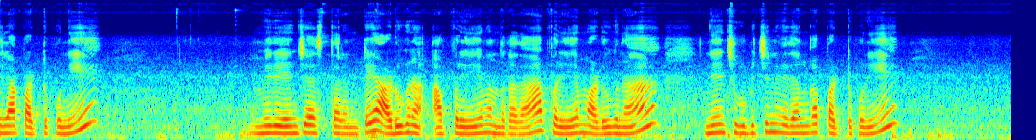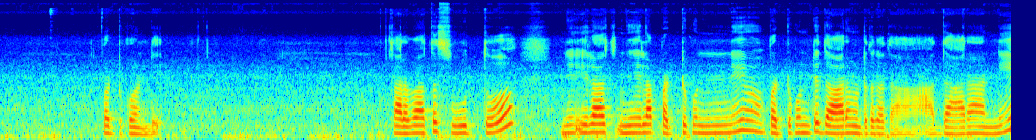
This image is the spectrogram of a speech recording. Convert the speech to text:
ఇలా పట్టుకుని మీరు ఏం చేస్తారంటే అడుగున ఆ ఫ్రేమ్ ఉంది కదా ఆ ఫ్రేమ్ అడుగున నేను చూపించిన విధంగా పట్టుకుని పట్టుకోండి. తర్వాత సూత్తో ఇలా ఇలా పట్టుకుని పట్టుకుంటే దారం ఉంటుంది కదా ఆ దారాన్ని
